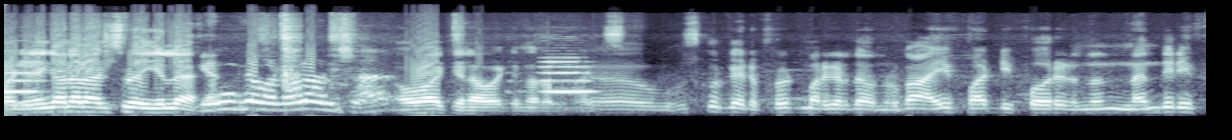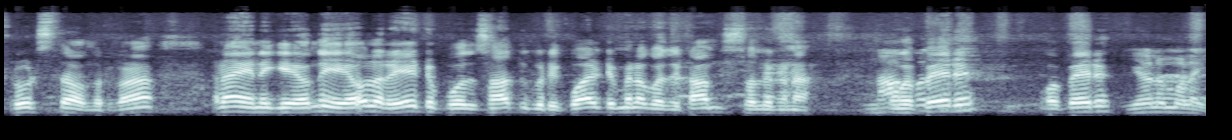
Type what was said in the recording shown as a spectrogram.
okay எங்க வேணாலும் அனுப்பிச்சுடுவீங்கல்ல எங்க வேணாலும் அனுப்பிச்சு ஓகேண்ணா ஓகேண்ணா உஸ்கூர்கேட் ஃப்ரூட் மார்க்கெட் தான் வந்திருக்கோம். I forty four Nandini fruits தான் வந்திருக்கோம். ஆனால் இன்னைக்கு வந்து எவ்வளோ ரேட்டு போகுது? சாத்துக்குடி குவாலிட்டி மேலே கொஞ்சம் காமிச்சு சொல்லுங்கண்ணா. உங்கள் பேர்? உங்கள் பேர்? ஏழுமலை.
